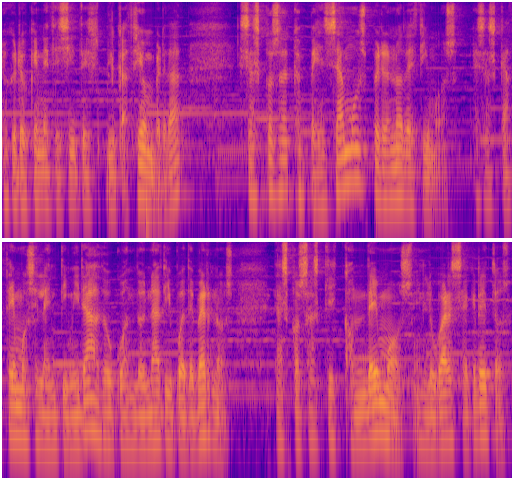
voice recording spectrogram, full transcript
no creo que necesite explicación, ¿verdad? Esas cosas que pensamos pero no decimos, esas que hacemos en la intimidad o cuando nadie puede vernos, las cosas que escondemos en lugares secretos,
